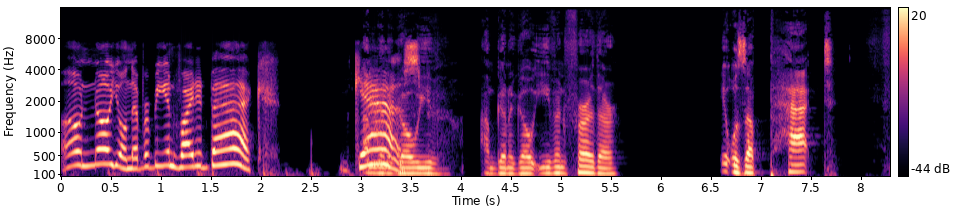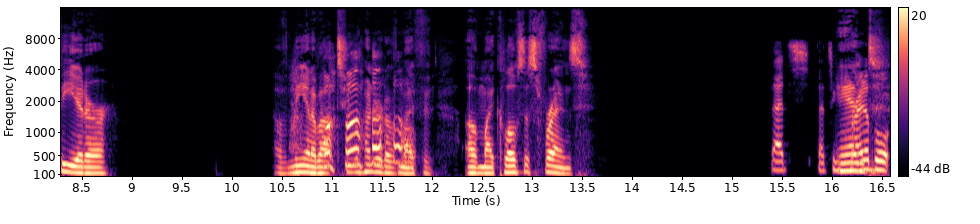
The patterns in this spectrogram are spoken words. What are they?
Oh no, you'll never be invited back. I'm Gas. gonna go even. I'm gonna go even further. It was a packed theater of me and about 200 of my f- of my closest friends. that's that's incredible.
